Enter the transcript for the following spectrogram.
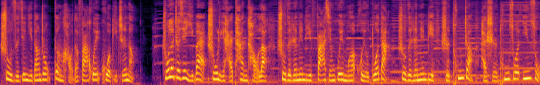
数字经济当中更好的发挥货币职能。除了这些以外，书里还探讨了数字人民币发行规模会有多大，数字人民币是通胀还是通缩因素，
